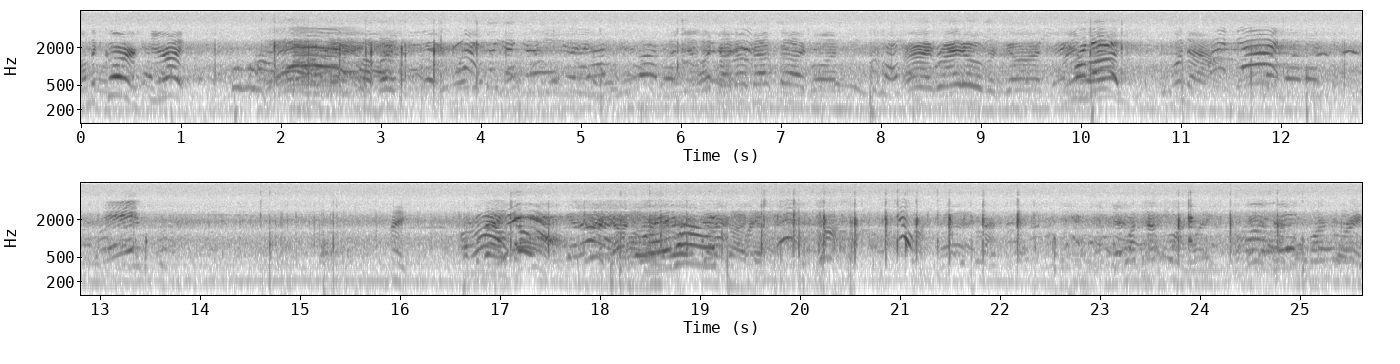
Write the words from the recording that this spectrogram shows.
On the course, you're right. Come on, buddy. Watch out those outside ones. All right, right over, John. One in. One down. Dave. Hey. All right. Let's have fun, buddy. Let's have fun in the rain.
